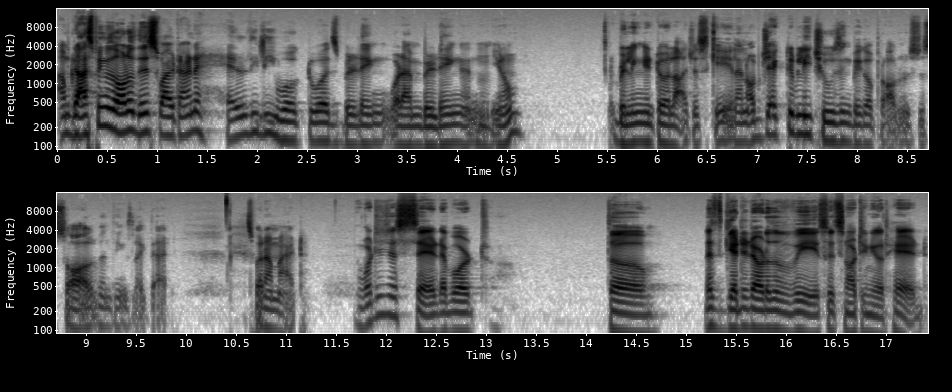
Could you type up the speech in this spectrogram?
I'm grasping with all of this while trying to healthily work towards building what I'm building and, you know, building it to a larger scale and objectively choosing bigger problems to solve and things like that. That's where I'm at. What you just said about the let's get it out of the way so it's not in your head.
